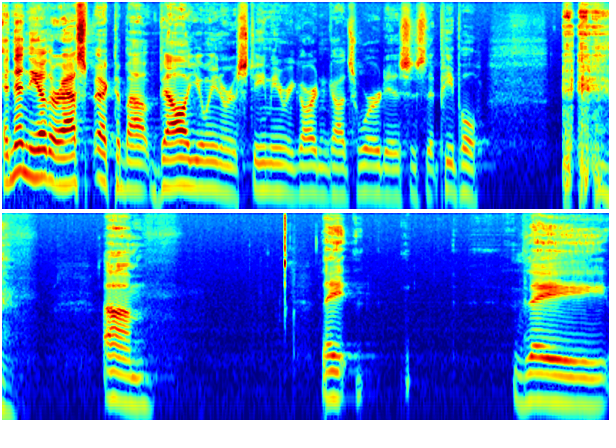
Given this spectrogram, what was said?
and then the other aspect about valuing or esteeming regarding God's word is, is that people um, they they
